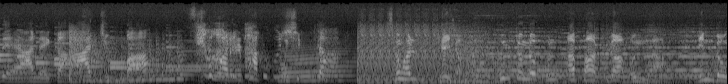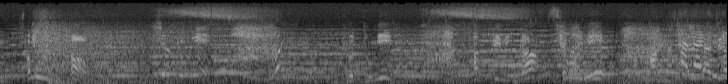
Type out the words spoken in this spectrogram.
내 아내가 아줌마? 생활을 바꾸고 싶다. 생활 개혁. 품격 높은 아파트가 온다. 인동 사무타운. 쇼핑이 교통이 확 바뀌니까 생활이 확 달라지는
